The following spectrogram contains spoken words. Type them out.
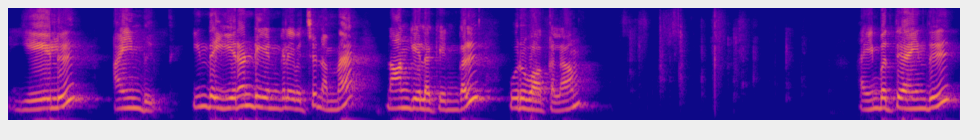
ஏழு ஐந்து. இந்த இரண்டு எண்களை வச்சு நம்ம நான்கு இலக்க எண்கள் உருவாக்கலாம். ஐம்பத்தி ஐந்து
